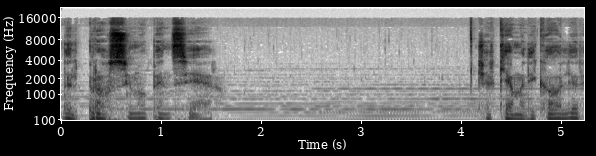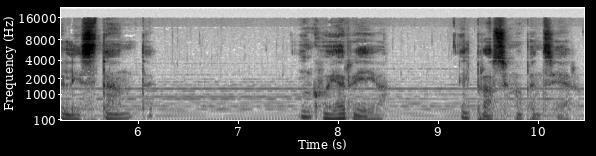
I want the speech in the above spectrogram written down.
del prossimo pensiero. Cerchiamo di cogliere l'istante in cui arriva il prossimo pensiero.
